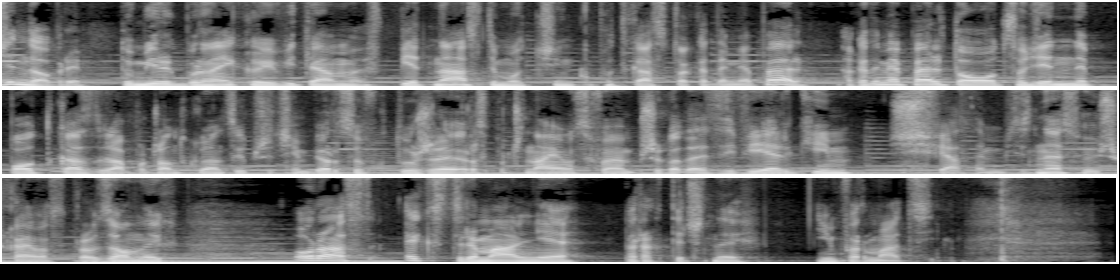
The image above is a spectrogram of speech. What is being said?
Dzień dobry, tu Mirek Brunejko i witam w 15 odcinku podcastu Akademia.pl. Akademia.pl to codzienny podcast dla początkujących przedsiębiorców, którzy rozpoczynają swoją przygodę z wielkim światem biznesu i szukają sprawdzonych oraz ekstremalnie praktycznych informacji.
